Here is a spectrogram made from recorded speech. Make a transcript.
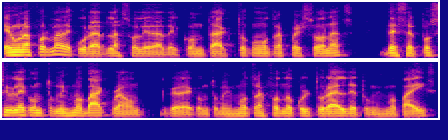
es una forma de curar la soledad, del contacto con otras personas, de ser posible con tu mismo background, con tu mismo trasfondo cultural de tu mismo país,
